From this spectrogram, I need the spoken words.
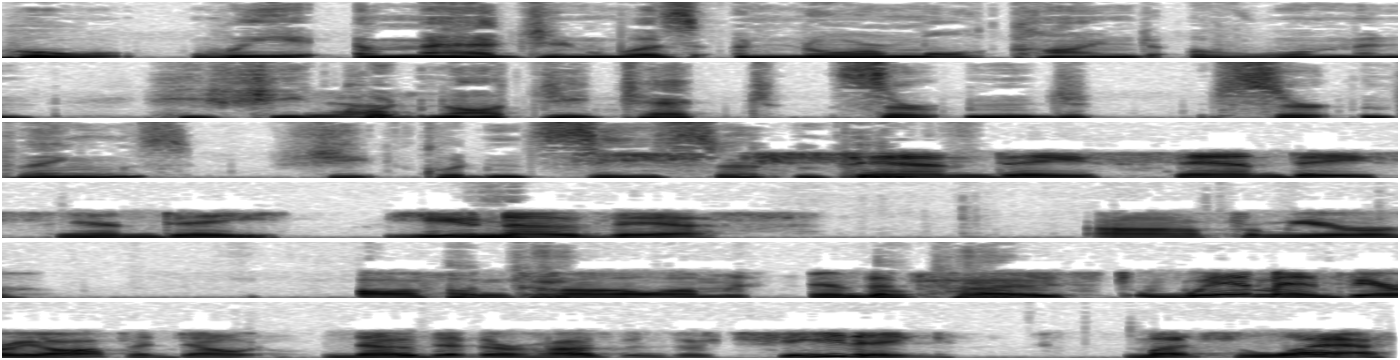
who we imagine was a normal kind of woman, he she yes. could not detect certain certain things. She couldn't see certain Cindy, things. Cindy, Cindy, you yeah. know this uh, from your awesome okay. column in the okay. Post. Women very often don't know that their husbands are cheating, much less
